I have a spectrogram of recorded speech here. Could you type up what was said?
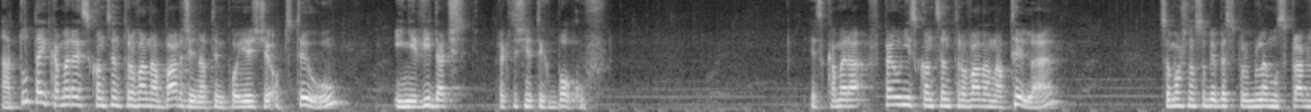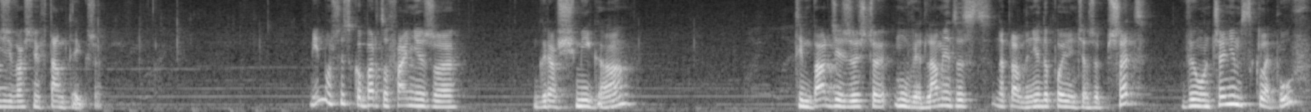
a tutaj kamera jest skoncentrowana bardziej na tym pojeździe od tyłu i nie widać praktycznie tych boków. Jest kamera w pełni skoncentrowana na tyle, co można sobie bez problemu sprawdzić właśnie w tamtej grze. Mimo wszystko bardzo fajnie, że gra śmiga. Tym bardziej, że jeszcze mówię, dla mnie to jest naprawdę nie do pojęcia, że przed wyłączeniem sklepów,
